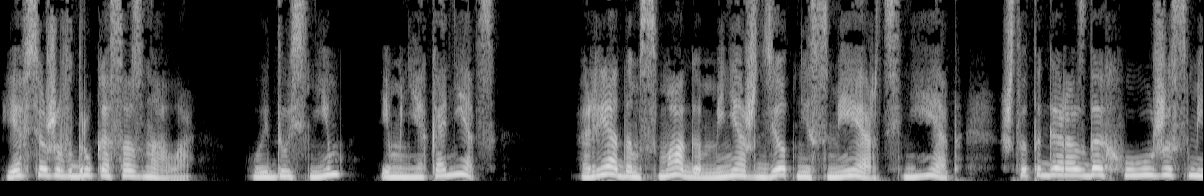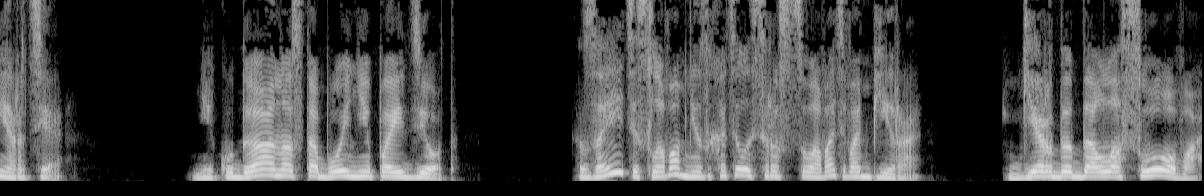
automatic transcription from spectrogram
я все же вдруг осознала. Уйду с ним, и мне конец. Рядом с магом меня ждет не смерть, нет, что-то гораздо хуже смерти. «Никуда она с тобой не пойдет». За эти слова мне захотелось расцеловать вампира. «Герда дала слово»,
